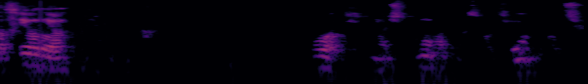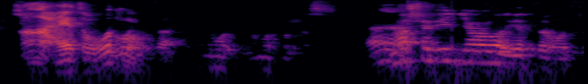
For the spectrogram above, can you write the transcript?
Вот. Селфи у него? Вот, значит, ну, вот, селфи. А, это вот, ну, да. Вот, вот у нас а. Наше видео, это вот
